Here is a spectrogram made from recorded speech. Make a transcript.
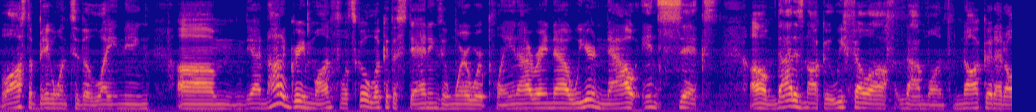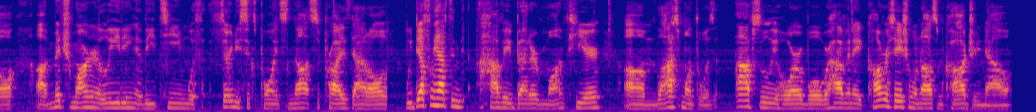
lost a big one to the Lightning. Um, yeah, not a great month. Let's go look at the standings and where we're playing at right now. We are now in sixth. Um, that is not good. We fell off that month. Not good at all. Uh, Mitch Marner leading the team with 36 points. Not surprised at all. We definitely have to have a better month here. Um, last month was absolutely horrible. We're having a conversation with Nazem Kadri now.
